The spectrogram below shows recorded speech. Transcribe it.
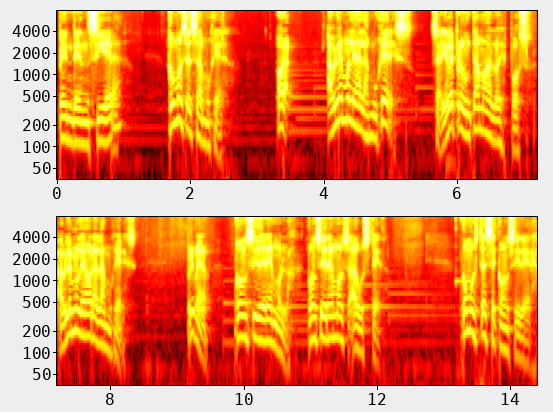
pendenciera. ¿Cómo es esa mujer? Ahora, hablemosle a las mujeres. O sea, ya le preguntamos a los esposos. Hablemosle ahora a las mujeres. Primero, considerémoslo. Consideremos a usted. ¿Cómo usted se considera?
